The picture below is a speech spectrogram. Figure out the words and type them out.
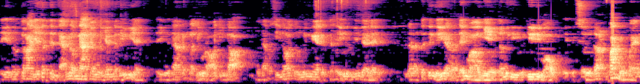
thì tôi hai giải thích tình trạng nôm na cho người dân ta hiểu như vậy. Thì người ta rất là hiểu rõ chuyện đó. Người ta bác sĩ nói tôi mới nghe được cái hiểu được vấn đề này. Nên là tôi cứ nghĩ rằng là để mờ nhiều tôi mới đi đi đi mổ thì thực sự đó quá muộn màng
